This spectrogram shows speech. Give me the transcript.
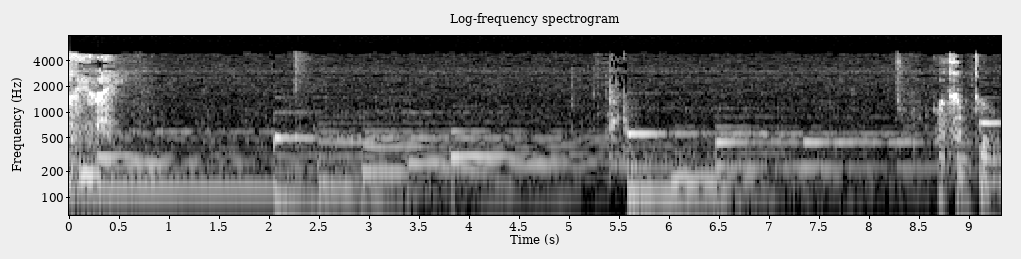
สัยอะไร ทำถูก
